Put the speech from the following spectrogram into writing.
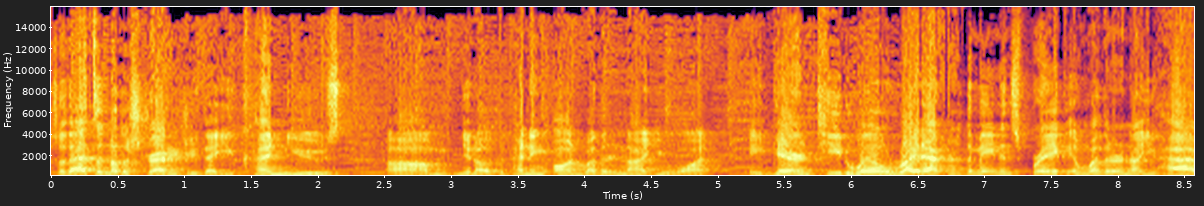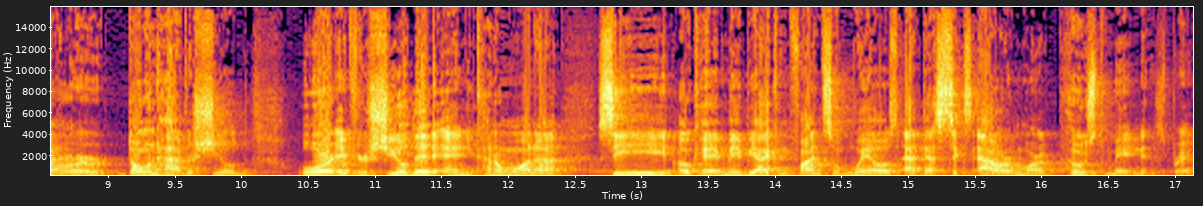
So that's another strategy that you can use um, you know depending on whether or not you want a guaranteed whale right after the maintenance break and whether or not you have or don't have a shield or if you're shielded and you kind of want to see okay maybe I can find some whales at that six hour mark post maintenance break.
